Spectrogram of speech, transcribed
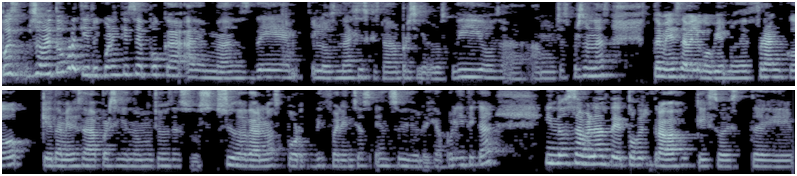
pues sobre todo porque recuerden que esa época, además de los nazis que estaban persiguiendo a los judíos, a, muchas personas, también estaba el gobierno de Franco, que también estaba persiguiendo a muchos de sus ciudadanos por diferencias en su ideología política. Y nos habla de todo el trabajo que hizo este,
